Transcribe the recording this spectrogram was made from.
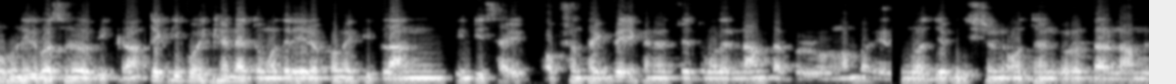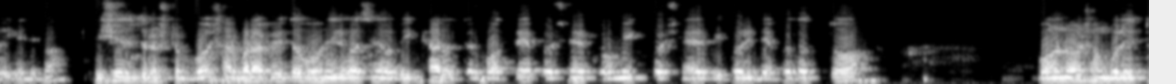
বহু নির্বাচনী অভিজ্ঞা প্রত্যেকটি পরীক্ষায় নেয় তোমাদের এরকম একটি ব্লাঙ্ক তিনটি সাইড অপশন থাকবে। এখানে হচ্ছে তোমাদের নাম, তারপর রোল নাম্বার তোমরা যে প্রতিষ্ঠানে অধ্যয়ন করো, তার নাম লিখে দিবা। বিশেষ দ্রষ্টব্য, সরবরাহকৃত বহু নির্বাচনী অভিজ্ঞার উত্তরপত্রে প্রশ্নের ক্রমিক প্রশ্নের বিপরীতে প্রদত্ত বর্ণ সংবলিত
